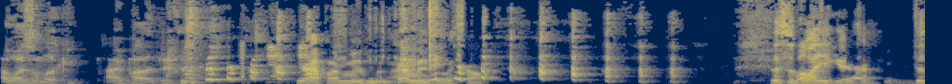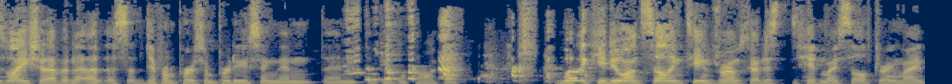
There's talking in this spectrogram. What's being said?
I wasn't looking. I apologize. yeah, I'm moving. I'm moving myself. This is why you guys. This is why you should have an, a, a, different person producing than than the people talking. well, like you do on selling teams rooms. I just hid myself during my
